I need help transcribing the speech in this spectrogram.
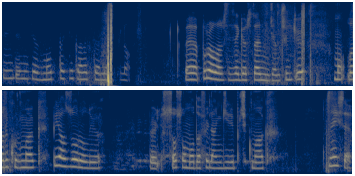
şeyi deneyeceğiz. Moddaki karakterleri falan. Ve buraları size göstermeyeceğim çünkü modları kurmak biraz zor oluyor. Böyle soso moda falan girip çıkmak. Neyse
